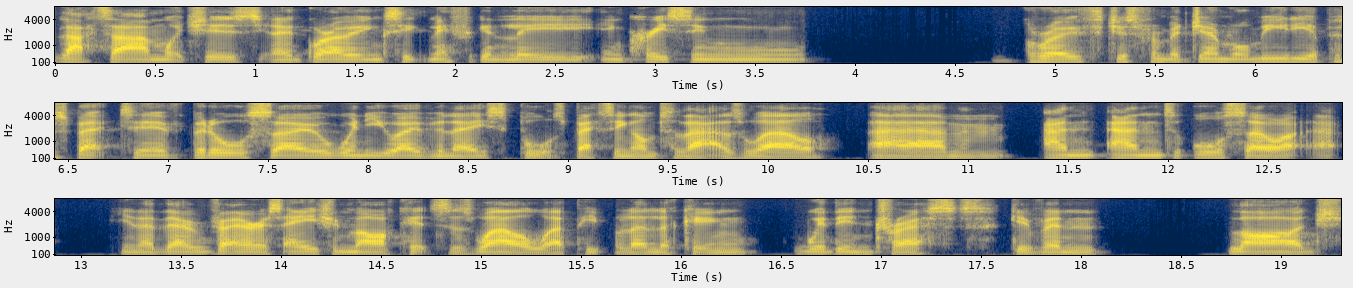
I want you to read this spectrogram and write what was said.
LATAM, which is you know growing significantly, increasing growth just from a general media perspective, but also when you overlay sports betting onto that as well, um, and and also uh, you know there are various Asian markets as well where people are looking with interest, given large,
